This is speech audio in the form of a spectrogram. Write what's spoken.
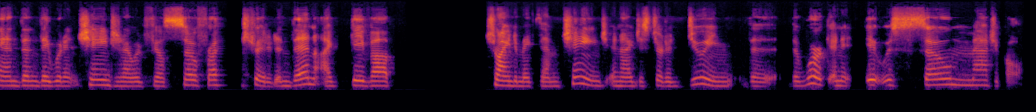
and then they wouldn't change and i would feel so frustrated and then i gave up trying to make them change and i just started doing the the work and it, it was so magical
